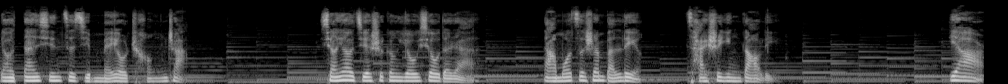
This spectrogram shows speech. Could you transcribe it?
要担心自己没有成长。想要结识更优秀的人。”打磨自身本领，才是硬道理。第二，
